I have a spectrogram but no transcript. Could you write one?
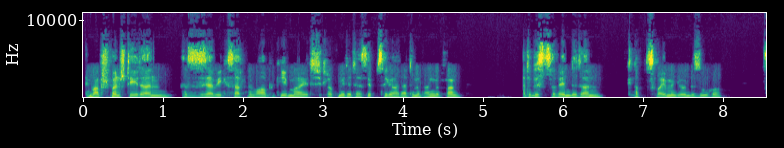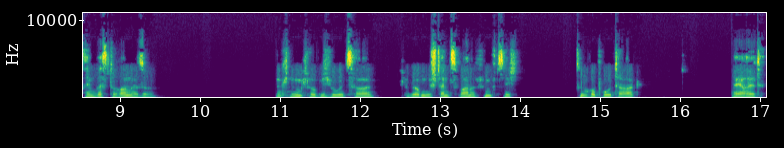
Im Abspann steht dann, also es ist ja wie gesagt eine wahre Begebenheit, ich glaube Mitte der 70er hat er damit angefangen, hatte bis zur Wende dann knapp zwei Millionen Besucher in seinem Restaurant, also wirklich eine unglaublich hohe Zahl. Glaube irgendwo stand 250 Besucher pro Tag. Weil er halt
